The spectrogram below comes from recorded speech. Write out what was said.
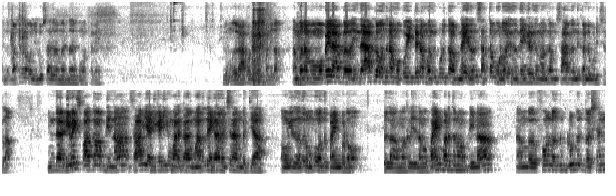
இந்த பட்டன்லாம் கொஞ்சம் லூஸ் ஆகுற மாதிரி தான் இருக்கு மக்களே. இது முதல்ல ஆப் டவுன்லோட் பண்ணிடலாம். நம்ம நம்ம மொபைல் ஆப்ல இந்த ஆப்ல வந்து நம்ம போயிட்டு நம்ம வந்து கொடுத்தோம் அப்படின்னா இது வந்து சத்தம் போடும். இது வந்து எங்க இருக்குன்னு வந்து நம்ம சாவி வந்து கண்டுபிடிச்சிடலாம். இந்த டிவைஸ் பார்த்தோம் அப்படின்னா சாவி அடிக்கடிக்கு மறக்க மறந்து எங்கேயாவது வச்சுறாங்க பத்தியா? அவங்களுக்கு இது வந்து ரொம்ப வந்து பயன்படும். மக்கள் இது நம்ம பயன்படுத்தணும் அப்படின்னா நம்ம ஃபோனில் வந்து ப்ளூடூத் வெர்ஷன்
